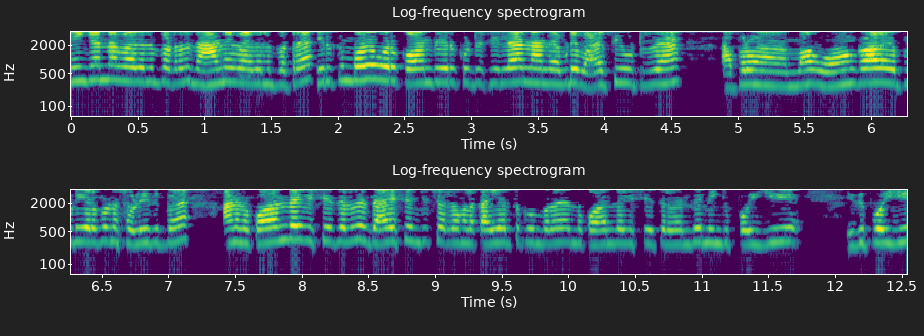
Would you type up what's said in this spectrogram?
நீங்க என்ன வேதனைப்படுறது நானே வேதனைப்பட்டேன் இருக்கும்போது ஒரு குழந்தை இருக்கட்டும் நான் எப்படி வளர்த்தி விட்டுறேன்? அப்புறம் அம்மா உன் காலம் எப்படி இருக்கும்னு சொல்லியிருப்பேன். ஆனால் அந்த குழந்தை விஷயத்தில் வந்து தயவு செஞ்சு சொல்றவங்களை கையெழுத்து கும்புறேன் அந்த குழந்தை விஷயத்தில் வந்து நீங்கள் பொய் இது பொய்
